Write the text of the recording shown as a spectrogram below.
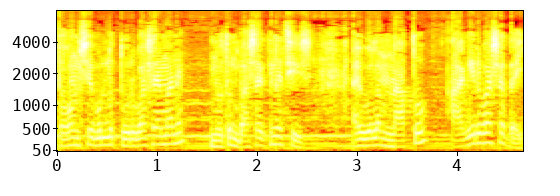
তখন সে বলল, তোর বাসায় মানে? নতুন বাসা কিনেছিস? আমি বললাম, না তো, আগের বাসাটাই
